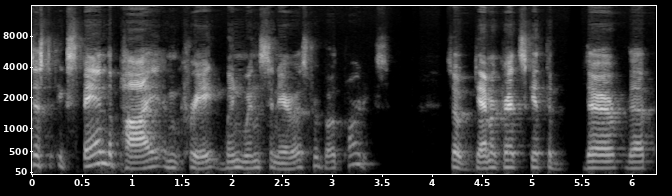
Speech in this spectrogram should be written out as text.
just expand the pie and create win-win scenarios for both parties. So Democrats get the their the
